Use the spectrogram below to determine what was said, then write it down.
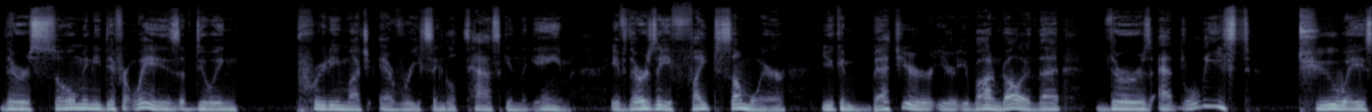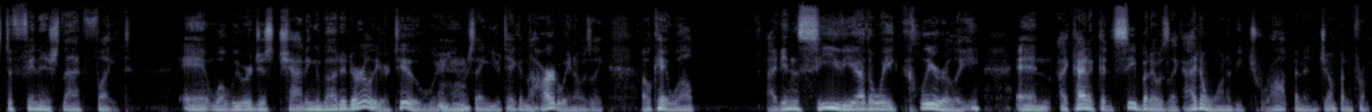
there are so many different ways of doing pretty much every single task in the game. If there's a fight somewhere, you can bet your your, your bottom dollar that there's at least two ways to finish that fight. And well, we were just chatting about it earlier too, when mm-hmm. you were saying you're taking the hard way. And I was like, okay, well, I didn't see the other way clearly. And I kind of could see, but I was like, I don't want to be dropping and jumping from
